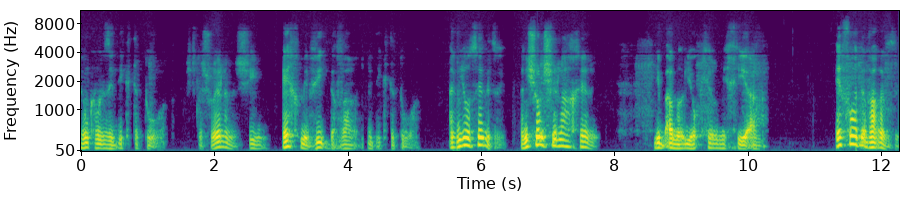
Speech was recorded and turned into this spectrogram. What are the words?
היום קוראים לזה דיקטטורה. כשאתה שואל אנשים, איך מביא דבר לדיקטטורה? אני עוזב את זה. אני שואל שאלה אחרת. דיברנו על יוקר מחיה. איפה הדבר הזה?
